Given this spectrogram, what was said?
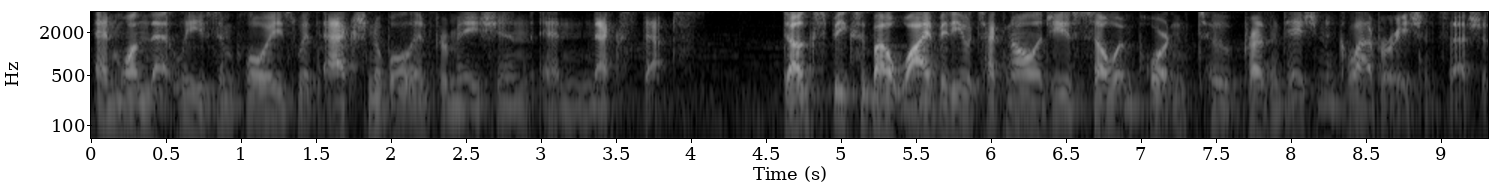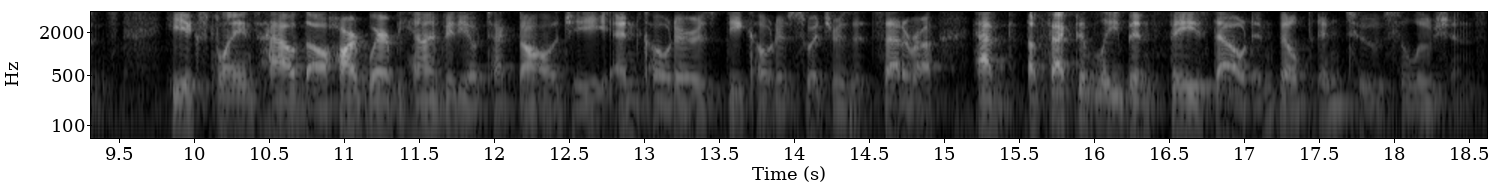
and one that leaves employees with actionable information and next steps. Doug speaks about why video technology is so important to presentation and collaboration sessions. He explains how the hardware behind video technology, encoders, decoders, switchers, etc., have effectively been phased out and built into solutions.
